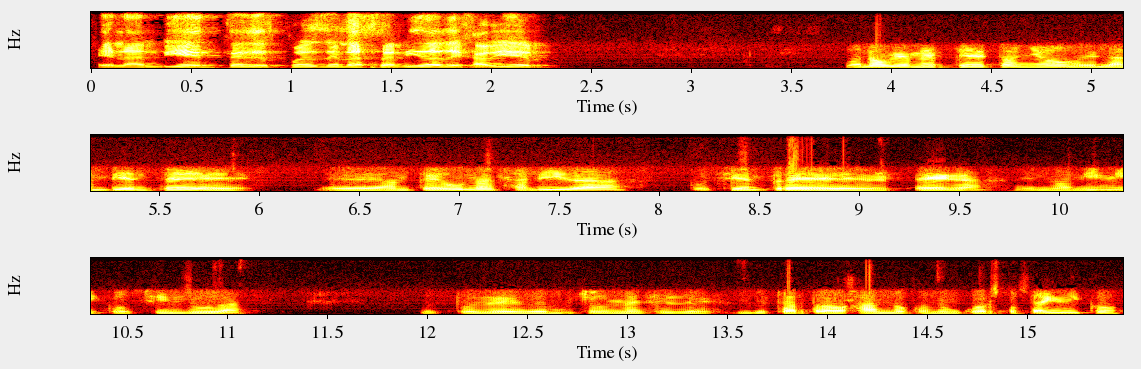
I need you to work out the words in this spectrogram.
el ambiente después de la salida de Javier? Bueno, obviamente, Toño, el ambiente eh, ante una salida, pues siempre pega en lo anímico, sin duda, después de, muchos meses de, estar trabajando con un cuerpo técnico.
